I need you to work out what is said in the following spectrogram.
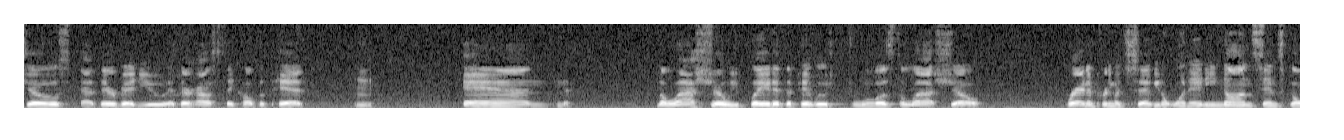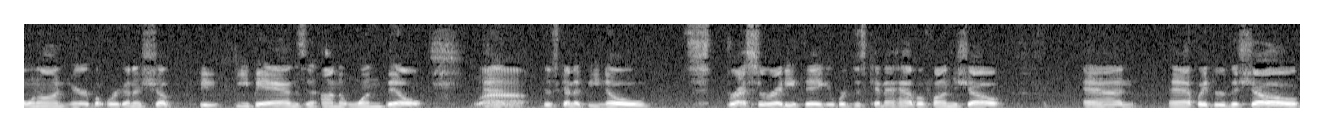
shows at their venue, at their house, they called the Pit. Hmm. And the last show we played at the Pit, which was the last show, Brandon pretty much said, "We don't want any nonsense going on here, but we're going to shove fifty bands on the one bill, Wow. and there's going to be no stress or anything. We're just going to have a fun show." And halfway through the show,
